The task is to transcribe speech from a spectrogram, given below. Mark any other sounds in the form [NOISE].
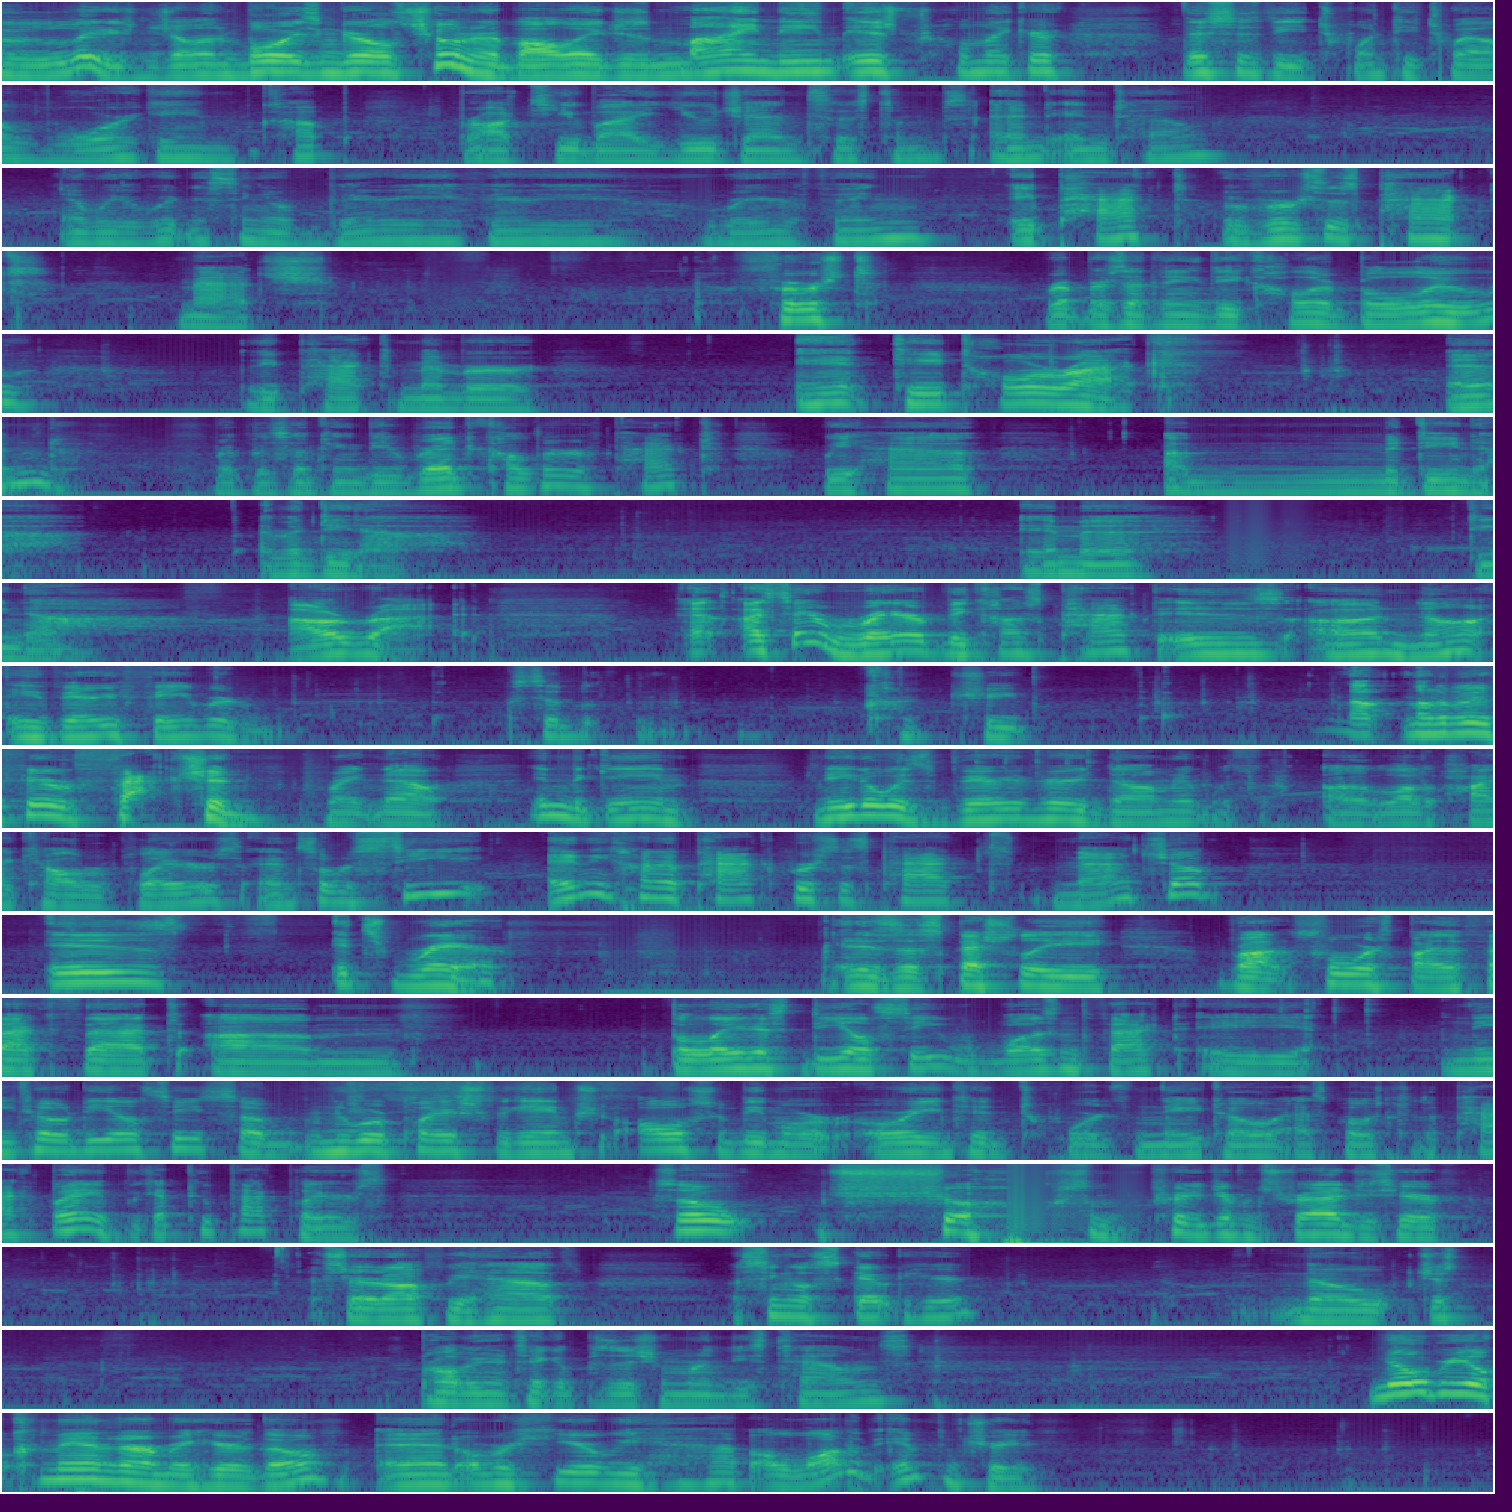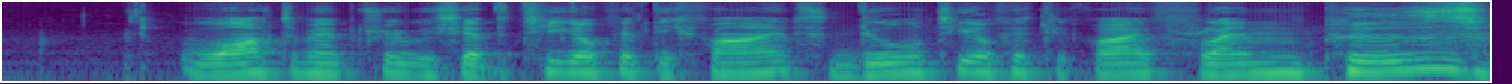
Ladies and gentlemen, boys and girls, children of all ages, my name is Troublemaker. This is the 2012 Wargame Cup brought to you by Eugen Systems and Intel. And we are witnessing a very, very rare thing a pact versus pact match. First, representing the color blue, the pact member Anti-Torak. And representing the red color of pact, we have Amedina. A Medina. Amedina. Alright. And I say rare because Pact is uh, not a very favored country, not, not a very favored faction right now in the game. NATO is very, very dominant with a lot of high caliber players, and so to see any kind of Pact versus Pact matchup is it's rare. It is especially brought forth by the fact that um, the latest DLC was in fact a NATO DLC, so newer players for the game should also be more oriented towards NATO as opposed to the pack. But hey, we got two pack players. So, [LAUGHS] show some pretty different strategies here. Start off, we have a single scout here. No, just probably to take a position in one of these towns. No real command armor here, though. And over here, we have a lot of infantry lots of infantry. We see the TO-55s, dual TO-55 Flampers.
